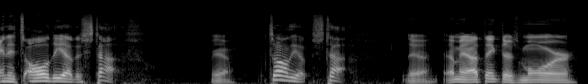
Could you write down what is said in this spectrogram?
and it's all the other stuff. Yeah, it's all the other stuff. Yeah, I mean, I think there's more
